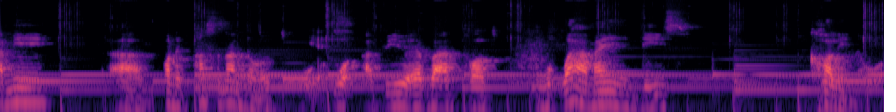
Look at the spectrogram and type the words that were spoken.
I- mean, um, on a personal note, Yes. what have you ever thought? Why am I in this calling? Or,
